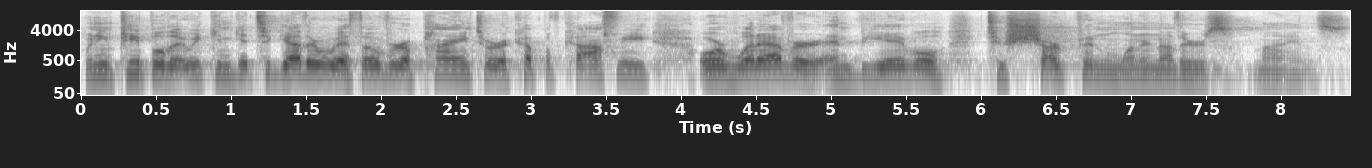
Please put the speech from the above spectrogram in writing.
We need people that we can get together with over a pint or a cup of coffee or whatever and be able to sharpen one another's minds.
